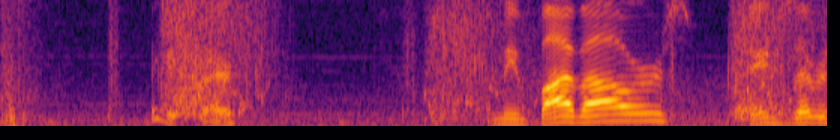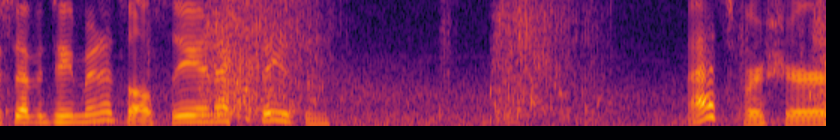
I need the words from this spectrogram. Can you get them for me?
I think it's fair. I mean, five hours changes every 17 minutes. I'll see you next season. That's for sure.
